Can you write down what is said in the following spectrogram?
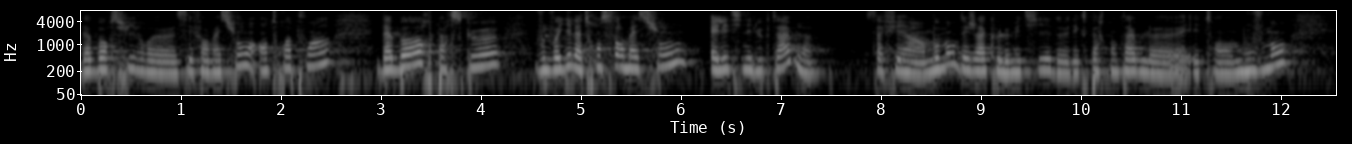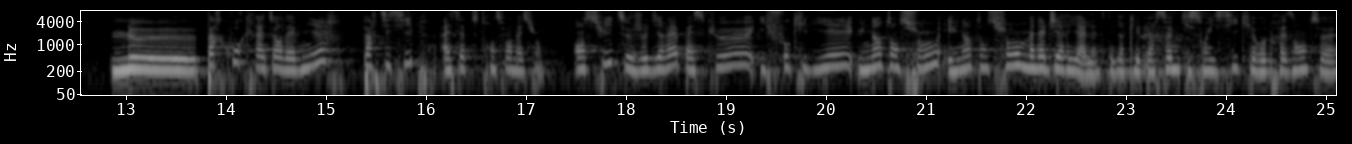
d'abord suivre euh, ces formations En trois points? D'abord parce que, vous le voyez, la transformation, elle est inéluctable. Ça fait un moment déjà que le métier d'expert comptable euh, est en mouvement. Le parcours créateur d'avenir participe à cette transformation. Ensuite, je dirais parce qu'il faut qu'il y ait une intention et une intention managériale, c'est-à-dire que les personnes qui sont ici, qui représentent euh,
